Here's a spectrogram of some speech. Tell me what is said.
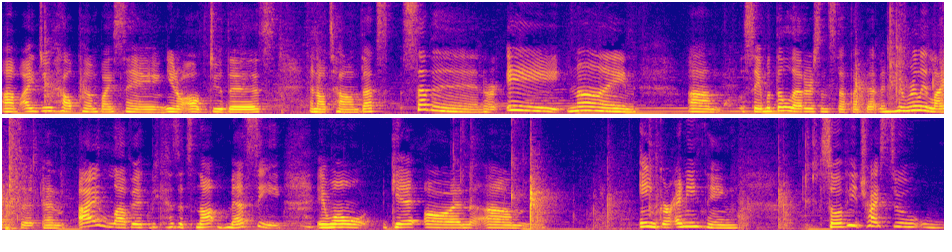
Um, I do help him by saying, you know, I'll do this and I'll tell him that's seven or eight, nine, um, same with the letters and stuff like that. And he really likes it. And I love it because it's not messy. It won't get on um, ink or anything. So if he tries to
